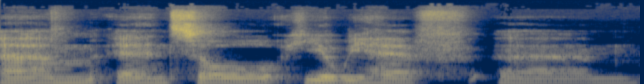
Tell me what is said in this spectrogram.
Um, and so here we have um,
